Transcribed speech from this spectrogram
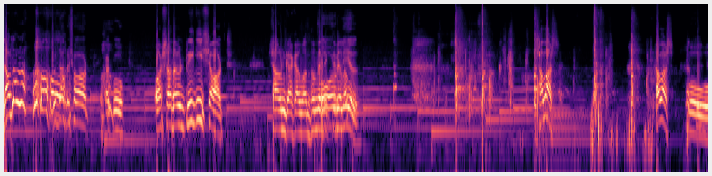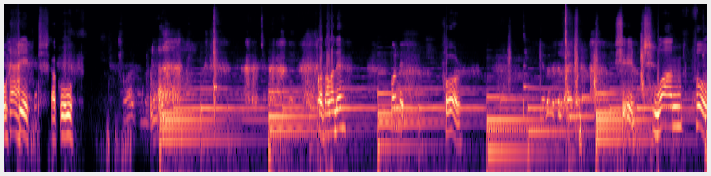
যাও যাও যাও। শট কাকু। অসাধারণ ট্রিকি শট সাউন্ড কাকার মাধ্যমে দেখতে পেলাম। সাবাস। সাবাস ও হ্যাঁ। শিট কাকু। কত আমাদের? ফোর শিট ওয়ান ফোর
